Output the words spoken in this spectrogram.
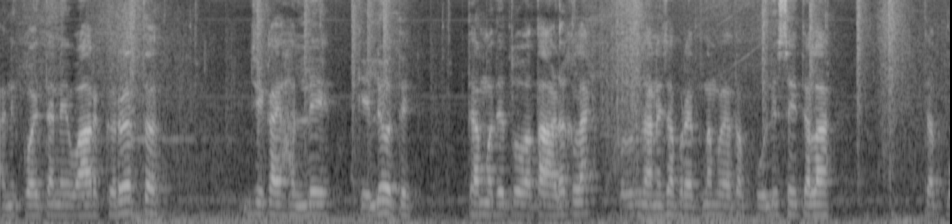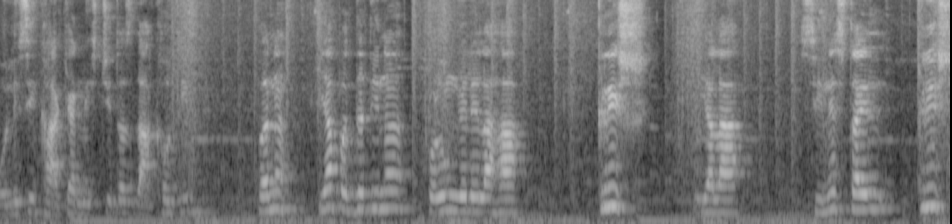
आणि कोयत्याने वार करत जे काही हल्ले केले होते त्यामध्ये तो आता अडकला आहे पळून जाण्याच्या प्रयत्नामुळे आता पोलीसही त्याला त्या पोलिसी खाक्या निश्चितच दाखवतील. पण या पद्धतीनं पळून गेलेला हा क्रिश याला सिनेस्टाईल क्रिश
